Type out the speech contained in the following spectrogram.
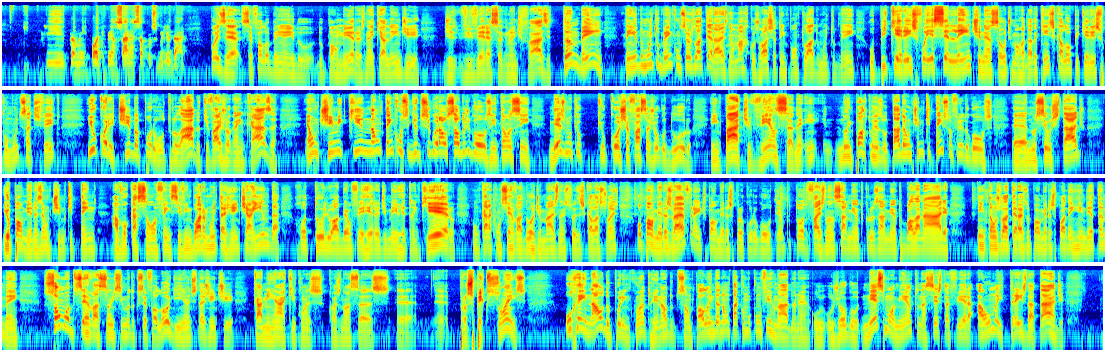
que também pode pensar nessa possibilidade. Pois é, você falou bem aí do, do Palmeiras, né? Que além de, de viver essa grande fase, também tem ido muito bem com seus laterais, né? O Marcos Rocha tem pontuado muito bem. O Piquerez foi excelente nessa última rodada. Quem escalou o Piquerez ficou muito satisfeito. E o Coritiba, por outro lado, que vai jogar em casa, é um time que não tem conseguido segurar o saldo de gols. Então, assim, mesmo que o, que o Coxa faça jogo duro, empate, vença, né, não importa o resultado, é um time que tem sofrido gols é, no seu estádio. E o Palmeiras é um time que tem a vocação ofensiva. Embora muita gente ainda rotule o Abel Ferreira de meio retranqueiro, um cara conservador demais nas suas escalações, o Palmeiras vai à frente. O Palmeiras procura o gol o tempo todo, faz lançamento, cruzamento, bola na área, então os laterais do Palmeiras podem render também. Só uma observação em cima do que você falou, Gui, antes da gente caminhar aqui com as, com as nossas é, é, prospecções. O Reinaldo, por enquanto, o Reinaldo do São Paulo, ainda não está como confirmado, né? O, o, jogo, nesse momento, na sexta-feira, a 1 e 3 da tarde,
